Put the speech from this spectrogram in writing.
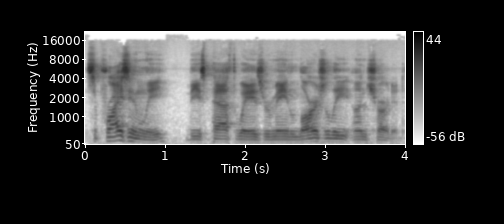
Surprisingly, these pathways remain largely uncharted.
